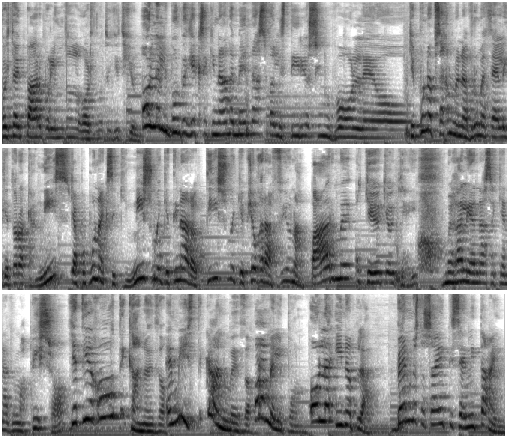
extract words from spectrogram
Βοηθάει πάρα πολύ με τον αλγόριθμο του YouTube. Όλα λοιπόν, παιδιά, ξεκινάνε με ένα ασφαλιστήριο συμβόλαιο. Και πού να ψάχνουμε να βρούμε, θα έλεγε τώρα κανείς, και από πού να ξεκινήσουμε και τι να ρωτήσουμε και ποιο γραφείο να πάρουμε. OK, OK, OK. Μεγάλη ανάσα και ένα βήμα πίσω. Γιατί εγώ τι κάνω εδώ; Εμείς τι κάνουμε εδώ; Πάμε λοιπόν. Όλα είναι απλά. Μπαίνουμε στο site της Anytime,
